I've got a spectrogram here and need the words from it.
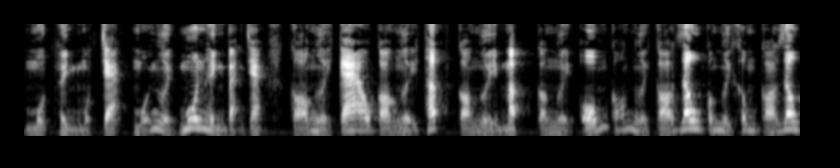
một hình một trạng, mỗi người muôn hình vạn trạng, có người cao, có người thấp, có người mập, có người ốm, có người có dâu, có người không có dâu,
